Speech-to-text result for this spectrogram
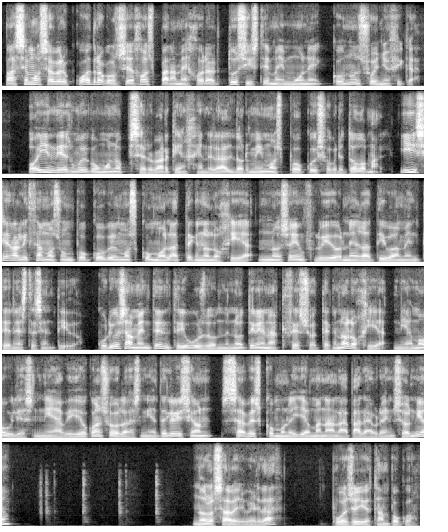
Pasemos a ver cuatro consejos para mejorar tu sistema inmune con un sueño eficaz. Hoy en día es muy común observar que en general dormimos poco y sobre todo mal. Y si analizamos un poco vemos cómo la tecnología nos ha influido negativamente en este sentido. Curiosamente, en tribus donde no tienen acceso a tecnología, ni a móviles, ni a videoconsolas, ni a televisión, ¿sabes cómo le llaman a la palabra insomnio? No lo sabes, ¿verdad? Pues ellos tampoco,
